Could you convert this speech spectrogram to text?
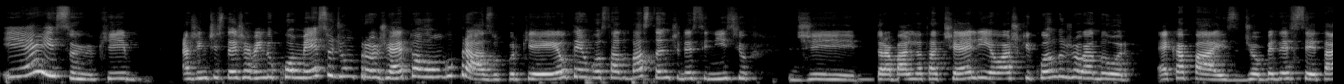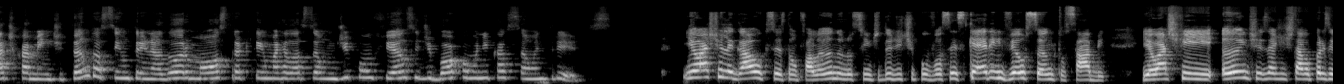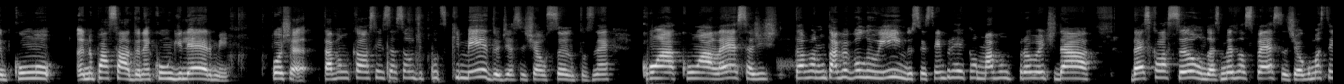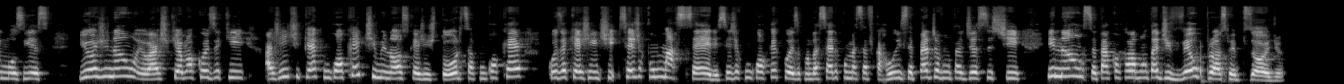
E é isso, que a gente esteja vendo o começo de um projeto a longo prazo, porque eu tenho gostado bastante desse início de trabalho da Tatielli, eu acho que quando o jogador é capaz de obedecer taticamente tanto assim um treinador, mostra que tem uma relação de confiança e de boa comunicação entre eles. E eu acho legal o que vocês estão falando, no sentido de, tipo, vocês querem ver o Santos, sabe? E eu acho que antes a gente estava, por exemplo, com o ano passado, né, com o Guilherme, poxa, tava com aquela sensação de, putz, que medo de assistir ao Santos, né? Com a, com a Alessa, a gente tava, não tava evoluindo, vocês sempre reclamavam provavelmente da, da escalação, das mesmas peças, de algumas teimosias. E hoje não, eu acho que é uma coisa que a gente quer com qualquer time nosso que a gente torça, com qualquer coisa que a gente, seja com uma série, seja com qualquer coisa, quando a série começa a ficar ruim, você perde a vontade de assistir. E não, você tá com aquela vontade de ver o próximo episódio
